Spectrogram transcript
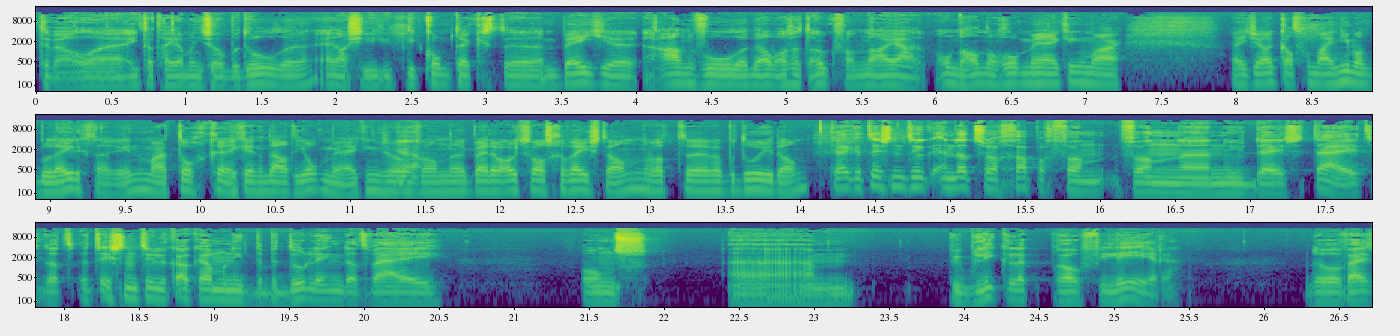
Terwijl ik dat helemaal niet zo bedoelde. En als je die, die context een beetje aanvoelde, dan was het ook van, nou ja, onderhandige opmerking. Maar weet je wel, ik had voor mij niemand beledigd daarin. Maar toch kreeg ik inderdaad die opmerking. Zo Ja. van, eh, ben je er ooit zoals geweest dan? Wat, eh, wat bedoel je dan? Kijk, het is natuurlijk, en dat is wel grappig van, van eh, nu deze tijd. Dat het is natuurlijk ook helemaal niet de bedoeling dat wij ons ehm, publiekelijk profileren. Ik bedoel, wij,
